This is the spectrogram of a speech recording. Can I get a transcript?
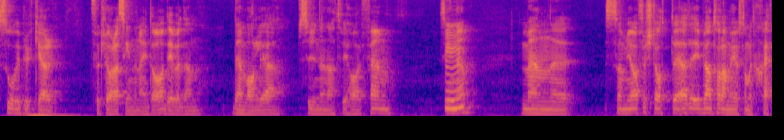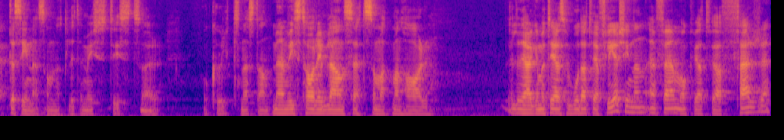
så vi brukar förklara sinnena idag. Det är väl den, den vanliga synen att vi har fem sinnen. Mm. Men eh, som jag har förstått det, ibland talar man just om ett sjätte sinne som något lite mystiskt, så här, okult nästan. Men visst har det ibland sett som att man har, eller det argumenteras för både att vi har fler sinnen än fem och att vi har färre.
